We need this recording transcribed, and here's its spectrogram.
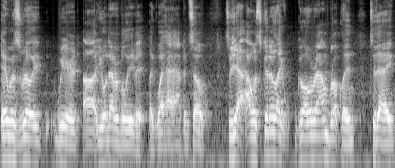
It was really weird. Uh, you will never believe it, like what happened. So, so yeah, I was gonna like go around Brooklyn today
